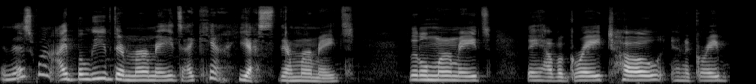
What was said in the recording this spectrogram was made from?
And this one, I believe they're mermaids. I can't, yes, they're mermaids. Little mermaids. They have a gray toe and a gray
